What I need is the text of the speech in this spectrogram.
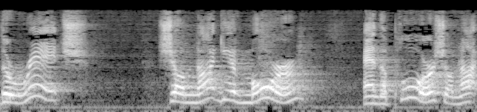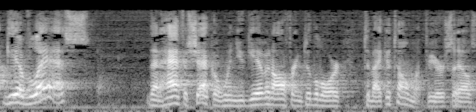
The rich shall not give more, and the poor shall not give less than half a shekel when you give an offering to the Lord to make atonement for yourselves.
